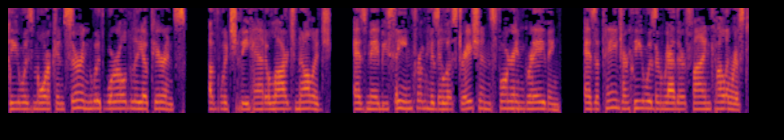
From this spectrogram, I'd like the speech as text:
He was more concerned with worldly appearance, of which he had a large knowledge, as may be seen from his illustrations for engraving. As a painter he was a rather fine colorist,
